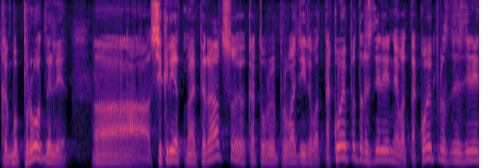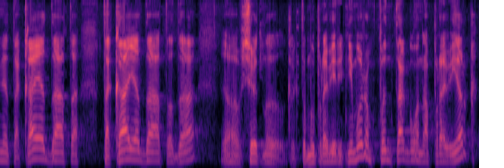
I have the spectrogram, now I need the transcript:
как бы продали э, секретную операцию, которую проводили вот такое подразделение, вот такое подразделение, такая дата, такая дата, да, э, все это ну, как-то мы проверить не можем. Пентагон опроверг,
